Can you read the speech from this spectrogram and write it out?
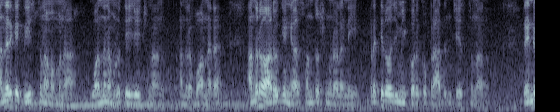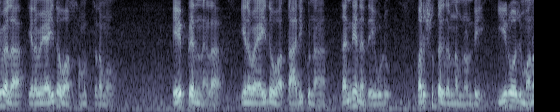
అందరికీ క్రీస్తున్నామమ్మన వందనములు తెలియజేస్తున్నాను. అందరూ బాగున్నారా? అందరూ ఆరోగ్యంగా సంతోషంగా ఉండాలని ప్రతిరోజు మీ కొరకు ప్రార్థన చేస్తున్నాను. రెండు వేల ఇరవై ఐదవ సంవత్సరము ఏప్రిల్ నెల ఇరవై ఐదవ తారీఖున తండ్రి అయిన దేవుడు పరిశుద్ధ గ్రంథం నుండి ఈరోజు మన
